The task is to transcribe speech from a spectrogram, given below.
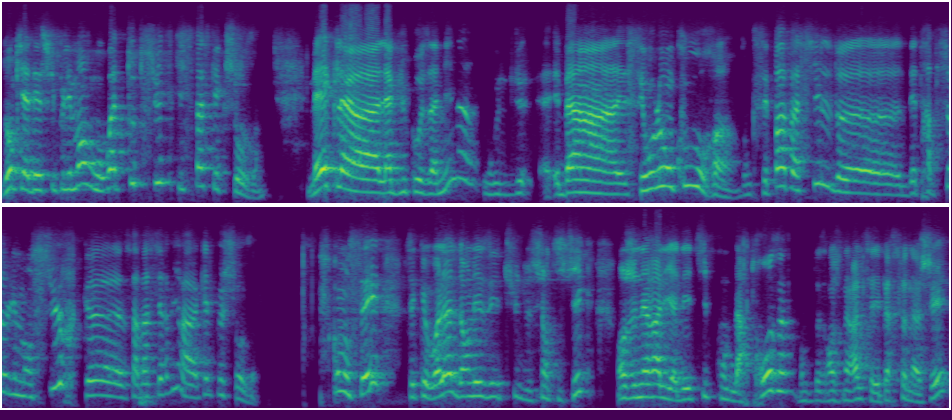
Donc, il y a des suppléments où on voit tout de suite qu'il se passe quelque chose. Mais avec la, glucosamine, eh ben, c'est au long cours. Donc, c'est pas facile d'être absolument sûr que ça va servir à quelque chose. Ce qu'on sait, c'est que voilà, dans les études scientifiques, en général, il y a des types qui ont de l'arthrose, donc en général, c'est les personnes âgées.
